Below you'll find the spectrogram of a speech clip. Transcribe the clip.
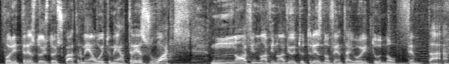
Fone 32246863, Watts 999839890.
